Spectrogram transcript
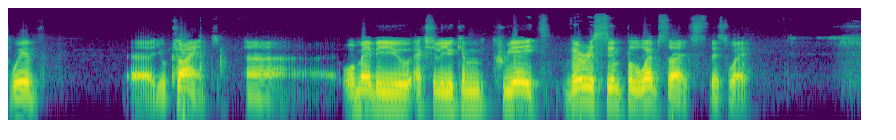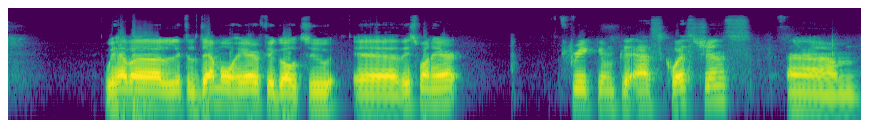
with uh, your client uh, or maybe you actually you can create very simple websites this way. We have a little demo here if you go to uh, this one here. Frequently asked questions um,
